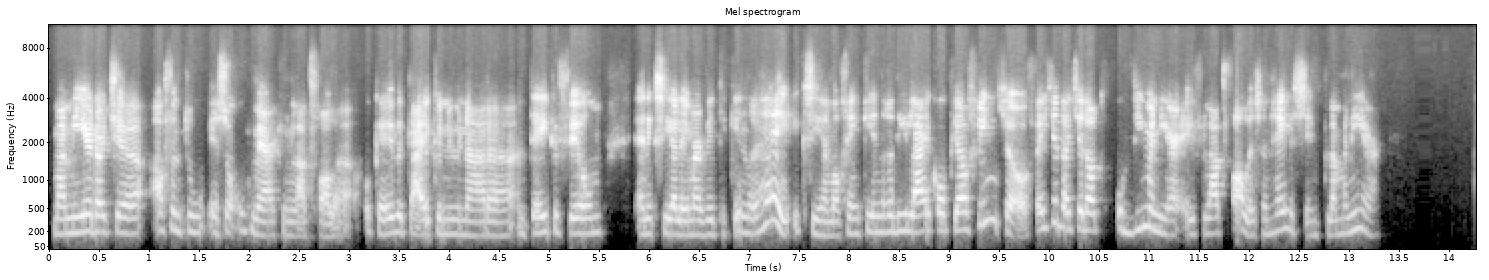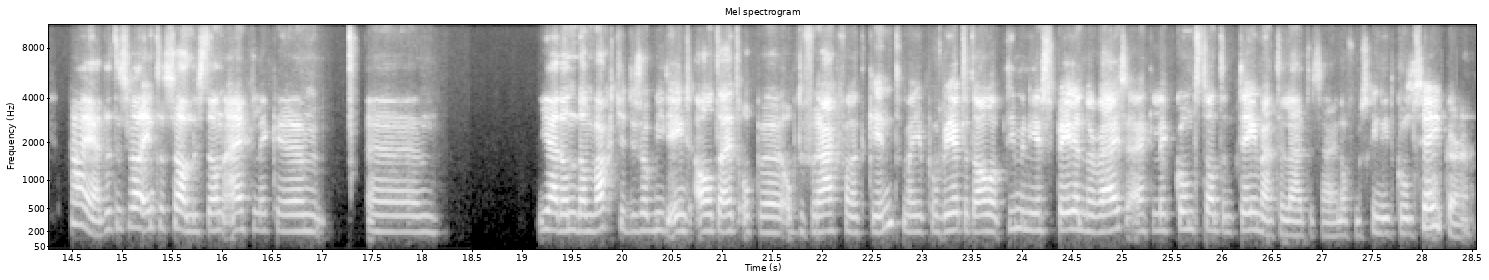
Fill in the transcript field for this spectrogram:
Maar meer dat je af en toe eens een opmerking laat vallen. Oké, we kijken nu naar uh, een tekenfilm en ik zie alleen maar witte kinderen. hey, ik zie helemaal geen kinderen die lijken op jouw vriendje. Of weet je, dat je dat op die manier even laat vallen, is een hele simpele manier. Ah ja, dat is wel interessant. Dus dan eigenlijk. Um, ja, dan, dan wacht je dus ook niet eens altijd op, uh, op de vraag van het kind. Maar je probeert het al op die manier spelenderwijs eigenlijk constant een thema te laten zijn. Of misschien niet constant. Zeker.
